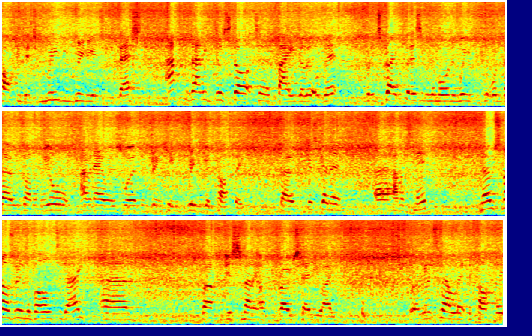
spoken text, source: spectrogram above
coffee that's really, really at its best. After that, it does start to fade a little bit, but it's great. First thing in the morning, we put one of those on, and we all have an hour's worth of drinking really good coffee. So just going to uh, have a sniff. No snozzer in the bowl today. Um, well, I can just smell it off the roast anyway. But I'm going to smell it, the coffee.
